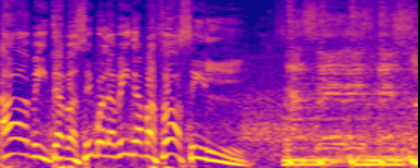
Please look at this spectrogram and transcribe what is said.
Hábitat, hacemos la vida más fácil. La celeste oriental.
